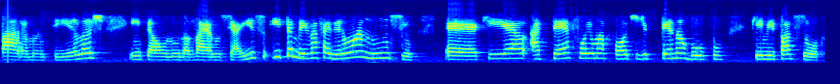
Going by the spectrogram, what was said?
para mantê-las. Então, Lula vai anunciar isso e também vai fazer um anúncio é, que é, até foi uma fonte de Pernambuco que me passou.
